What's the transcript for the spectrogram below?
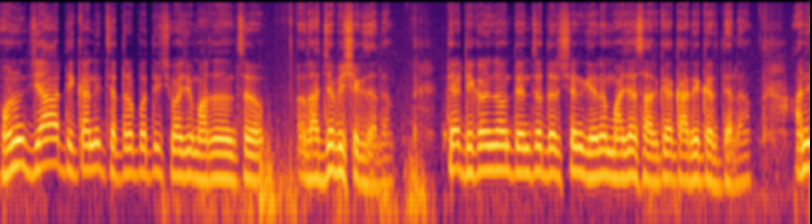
म्हणून ज्या ठिकाणी छत्रपती शिवाजी महाराजांचं राज्याभिषेक झाला त्या ठिकाणी जाऊन त्यांचं दर्शन घेणं माझ्यासारख्या कार्यकर्त्याला आणि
